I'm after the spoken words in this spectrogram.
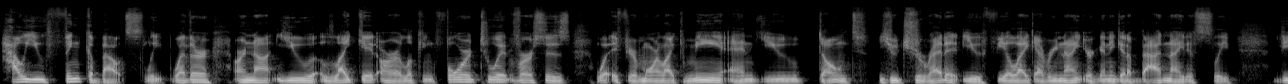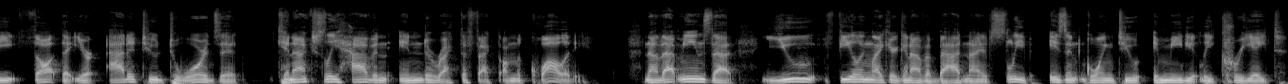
how you think about sleep, whether or not you like it or are looking forward to it, versus what if you're more like me and you don't, you dread it, you feel like every night you're going to get a bad night of sleep. The thought that your attitude towards it can actually have an indirect effect on the quality now, that means that you feeling like you're going to have a bad night of sleep isn't going to immediately create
